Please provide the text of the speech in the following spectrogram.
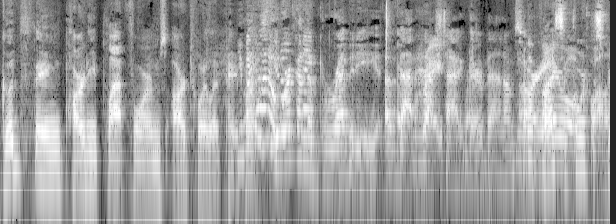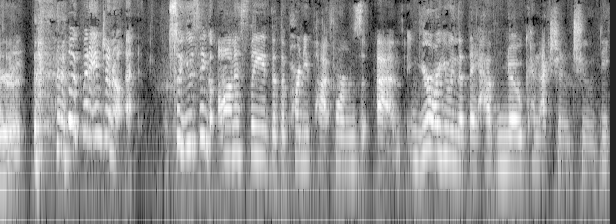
good thing party platforms are toilet paper. You might want to work on the brevity of that right, hashtag right. there, Ben. I'm sorry. I support the spirit. Look, but in general, so you think honestly that the party platforms, um, you're arguing that they have no connection to the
